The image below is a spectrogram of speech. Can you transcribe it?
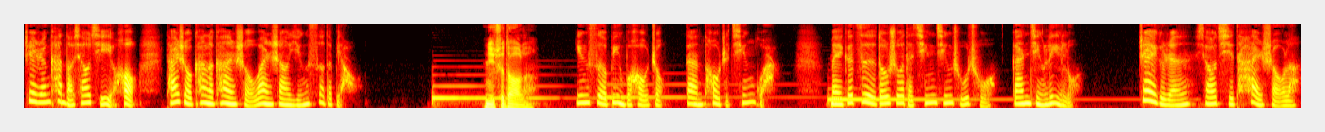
这人看到萧琪以后，抬手看了看手腕上银色的表。你迟到了。音色并不厚重，但透着清寡，每个字都说得清清楚楚、干净利落。这个人萧琪太熟了。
